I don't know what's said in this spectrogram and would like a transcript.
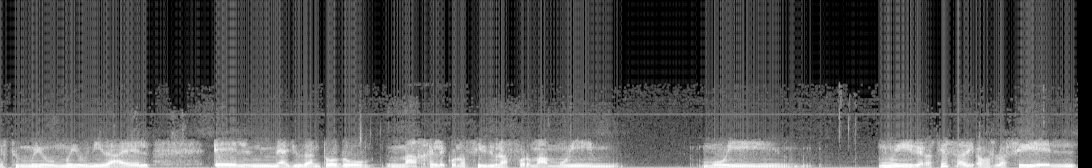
estoy muy, muy unida a él, él me ayuda en todo, Ángel le conocí de una forma muy, muy muy graciosa, digámoslo así. Él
